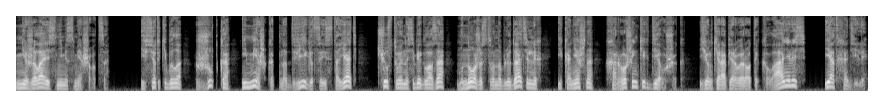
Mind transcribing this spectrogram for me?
не желая с ними смешиваться. И все-таки было жутко и мешкотно двигаться и стоять, чувствуя на себе глаза множество наблюдательных и, конечно, хорошеньких девушек. Юнкера первой роты кланялись и отходили.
